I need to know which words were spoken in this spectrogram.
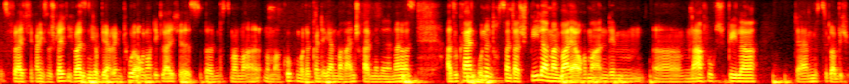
ist vielleicht gar nicht so schlecht. Ich weiß nicht, ob die Agentur auch noch die gleiche ist. Äh, müsste man mal nochmal gucken oder könnt ihr gerne mal reinschreiben, wenn ihr da mehr was. Also kein uninteressanter Spieler. Man war ja auch immer an dem äh, Nachwuchsspieler, der müsste, glaube ich,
